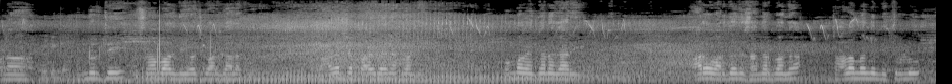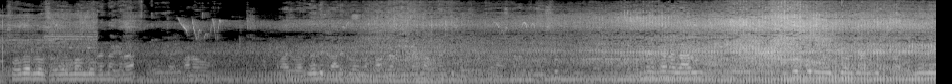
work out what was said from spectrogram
మన ఇందుర్తి హుస్నాబాద్ నియోజకవర్గాలకు ఆదర్శప్రాయుడైనటువంటి బొమ్మ వెంకన్న గారి ఆరో వర్ధంతి సందర్భంగా చాలామంది మిత్రులు సోదరులు సోదరుమణులు దగ్గర మనం వారి వర్ధంతి కార్యక్రమంలో మాట్లాడుకుంటాము అందరికీ వెంకన్న గారు ఇందుర్తి నియోజకవర్గానికి ఎమ్మెల్యే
